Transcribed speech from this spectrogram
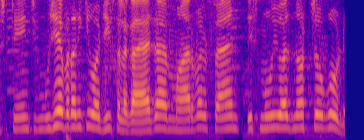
स्ट्रेंज मुझे पता नहीं क्यों अजीब सा लगा। As a Marvel fan this movie was not so good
